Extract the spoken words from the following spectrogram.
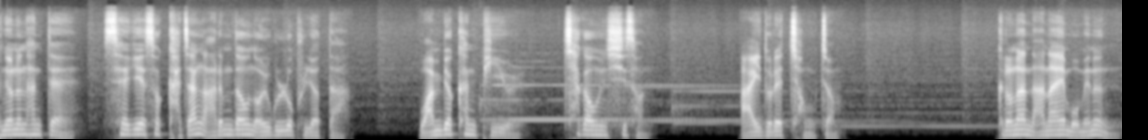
그녀는 한때 세계에서 가장 아름다운 얼굴로 불렸다. 완벽한 비율, 차가운 시선, 아이돌의 정점. 그러나 나나의 몸에는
